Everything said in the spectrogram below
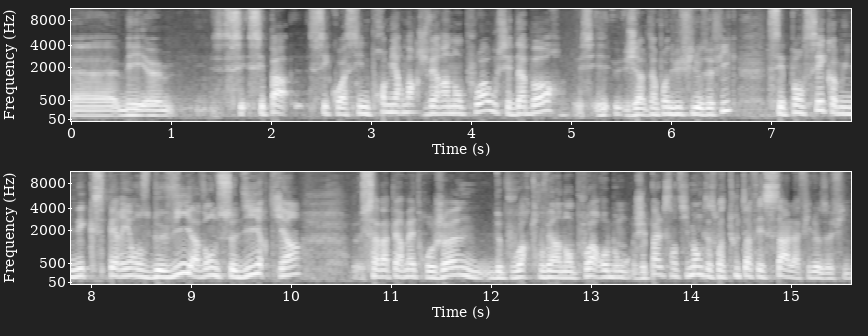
mais c'est pas, c'est quoi? C'est une première marche vers un emploi ou c'est d'abord, d'un point de vue philosophique, c'est penser comme une expérience de vie avant de se dire, tiens, ça va permettre aux jeunes de pouvoir trouver un emploi rebond. J'ai pas le sentiment que ce soit tout à fait ça la philosophie.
